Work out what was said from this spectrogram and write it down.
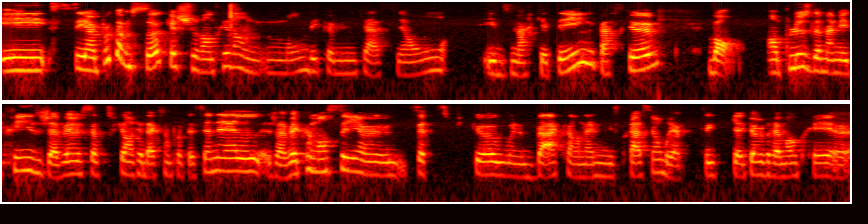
Et c'est un peu comme ça que je suis rentrée dans le monde des communications et du marketing parce que, bon, en plus de ma maîtrise, j'avais un certificat en rédaction professionnelle, j'avais commencé un certificat ou un bac en administration, bref, c'est quelqu'un vraiment très euh,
